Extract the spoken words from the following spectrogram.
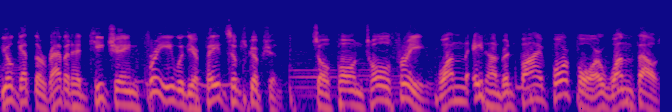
You'll get the rabbit head keychain free with your paid subscription. So phone toll-free 1-800-544-1000.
